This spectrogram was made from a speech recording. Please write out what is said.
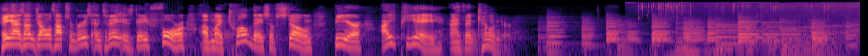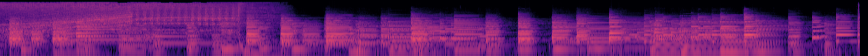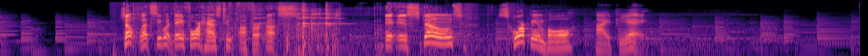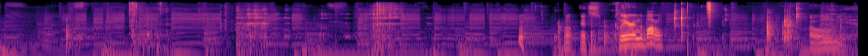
Hey guys, I'm John with Hops and Brews, and today is day four of my 12 Days of Stone Beer IPA Advent Calendar. So let's see what day four has to offer us. It is Stone's Scorpion Bowl IPA. Hmm. Well, it's clear in the bottle. Oh yes.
